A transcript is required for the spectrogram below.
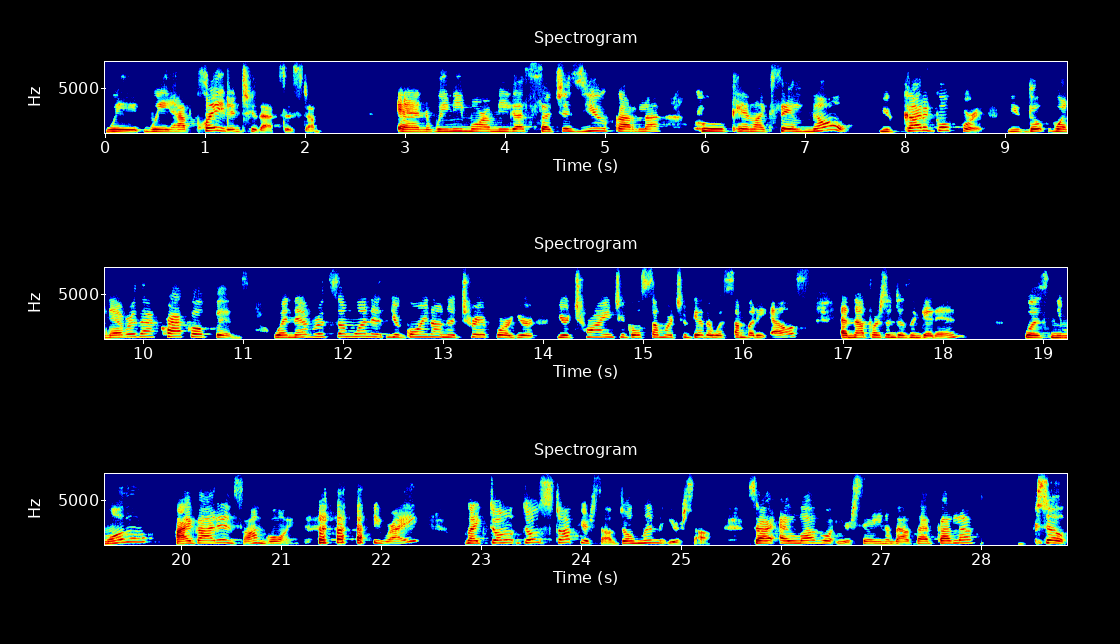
we we have played into that system. And we need more amigas such as you, Carla, who can like say, no, you got to go for it. You do, whenever that crack opens, whenever someone eh, you're going on a trip or you're you're trying to go somewhere together with somebody else and that person doesn't get in, was ni modo. I got in, so I'm going. right? Like don't don't stop yourself. Don't limit yourself. So I, I love what you're saying about that, Carla. So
